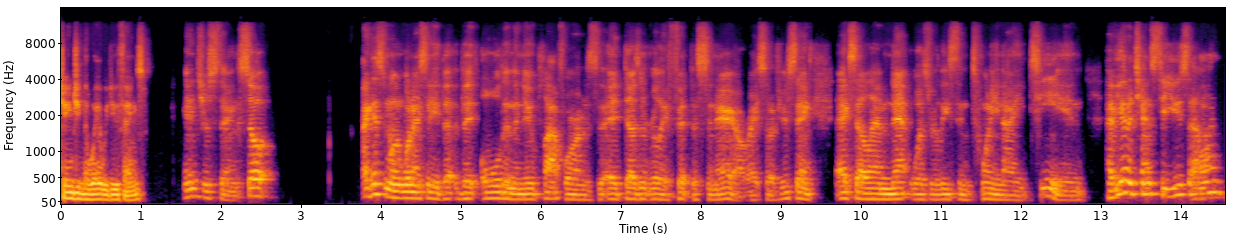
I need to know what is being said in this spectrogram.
changing the way we do things. Interesting. So I guess when, when I say the, the old and the new platforms, it doesn't really fit the scenario, right? So if you're saying XLM Net was released in 2019, have you had a chance to use that one?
